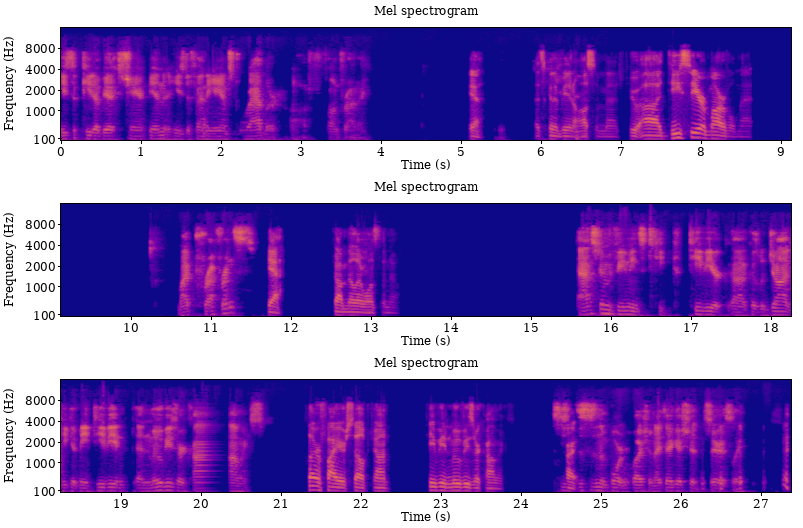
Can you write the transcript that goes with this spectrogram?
He's the PWX champion, and he's defending against Radler on Friday. Yeah, that's going to be an awesome match too. Uh, DC or Marvel, Matt? My preference? Yeah, John Miller wants to know. Ask him if he means t- TV or because uh, with John he could mean TV and, and movies or comics. Clarify yourself, John. TV and movies or comics? This is, right. this is an important question. I take I should seriously. I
